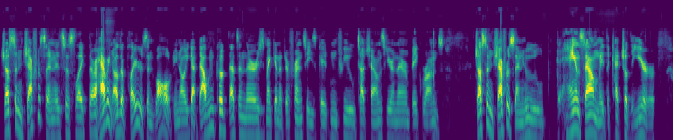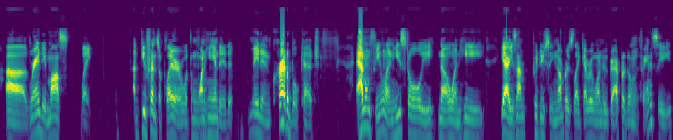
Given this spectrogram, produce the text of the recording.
Justin Jefferson it's just like they're having other players involved you know you got Dalvin Cook that's in there he's making a difference he's getting a few touchdowns here and there and big runs Justin Jefferson, who hands down made the catch of the year. Uh, Randy Moss, like a defensive player with one handed, made an incredible catch. Adam Thielen, he's still you know, and he, yeah, he's not producing numbers like everyone who drafted him in fantasy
